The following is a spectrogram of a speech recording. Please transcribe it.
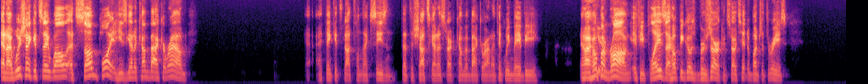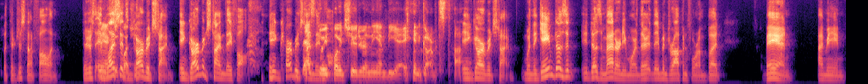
And I wish I could say, well, at some point he's going to come back around. I think it's not till next season that the shot's going to start coming back around. I think we may be. And I hope Here. I'm wrong. If he plays, I hope he goes berserk and starts hitting a bunch of threes. But they're just not falling. They're just unless it's garbage time. In garbage time, they fall. In garbage time. Best time, three point shooter in the NBA in garbage time. In garbage time, when the game doesn't, it doesn't matter anymore. They they've been dropping for him. But man, I mean,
